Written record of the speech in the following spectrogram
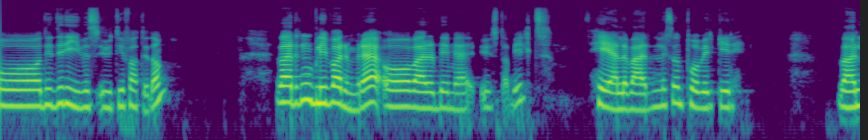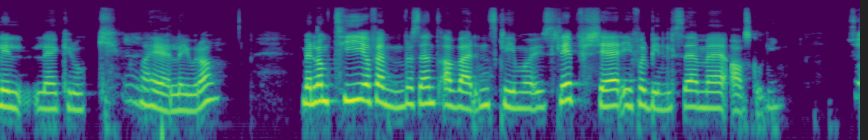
og de drives ut i fattigdom. Verden blir varmere, og været blir mer ustabilt. Hele verden liksom påvirker hver lille krok Mm. av hele jorda. Mellom 10 og 15% av verdens klimautslipp skjer i forbindelse med avskoging. Så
